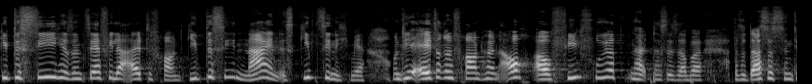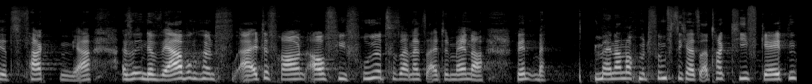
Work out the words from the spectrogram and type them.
Gibt es sie? Hier sind sehr viele alte Frauen. Gibt es sie? Nein, es gibt sie nicht mehr. Und die älteren Frauen hören auch auf, viel früher. Na, das ist aber, also das ist, sind jetzt Fakten, ja. Also in der Werbung hören alte Frauen auf, viel früher zu sein als alte Männer. Wenn Männer noch mit 50 als attraktiv gelten,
